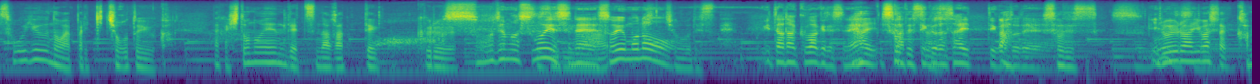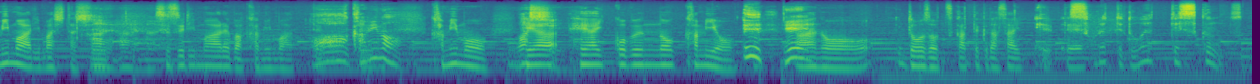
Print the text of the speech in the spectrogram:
そういうのはやっぱり貴重というかなんか人の縁でつながってくるそうでもすごいですね。そういうものを貴重ですねいただくわけですね。はい、使ってくださいっていうことで。そうです。いろいろありました。紙もありましたし、すずりもあれば紙もあって。ああ、紙も。紙も部屋部屋一個分の紙をあのどうぞ使ってくださいって言って。それってどうやってすくんですか？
